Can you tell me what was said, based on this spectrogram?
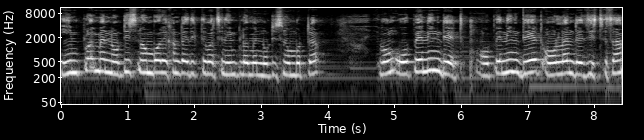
employment notice number এখানটায় দেখতে পাচ্ছেন এমপ্লয়মেন্ট নোটিশ নম্বরটা এবং opening date opening date online registration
